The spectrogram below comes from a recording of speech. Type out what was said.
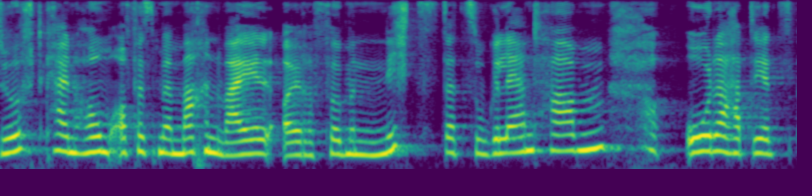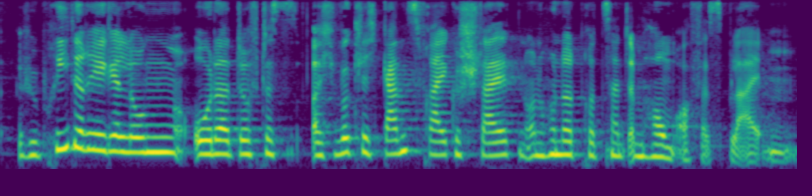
dürft kein Homeoffice mehr machen, weil eure Firmen nichts dazu gelernt haben? Oder habt ihr jetzt hybride Regelungen oder dürft es euch wirklich ganz frei gestalten und 100 Prozent im Homeoffice bleiben?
